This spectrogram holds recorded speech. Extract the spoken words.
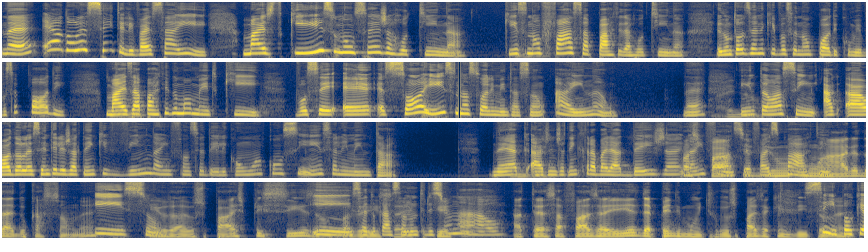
né? É adolescente, ele vai sair, mas que isso não seja rotina, que isso não faça parte da rotina. Eu não estou dizendo que você não pode comer, você pode, mas a partir do momento que você é, é só isso na sua alimentação, aí não, né? Então, assim, a- a- o adolescente ele já tem que vir da infância dele com uma consciência alimentar. Né? A, a gente já tem que trabalhar desde a da faz infância, parte faz de um- parte. uma área da educação, né? Isso, que os, os pais precisam isso, educação isso aí, nutricional. Até essa fase aí, depende muito. E os pais é quem ditam, Sim, né? porque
